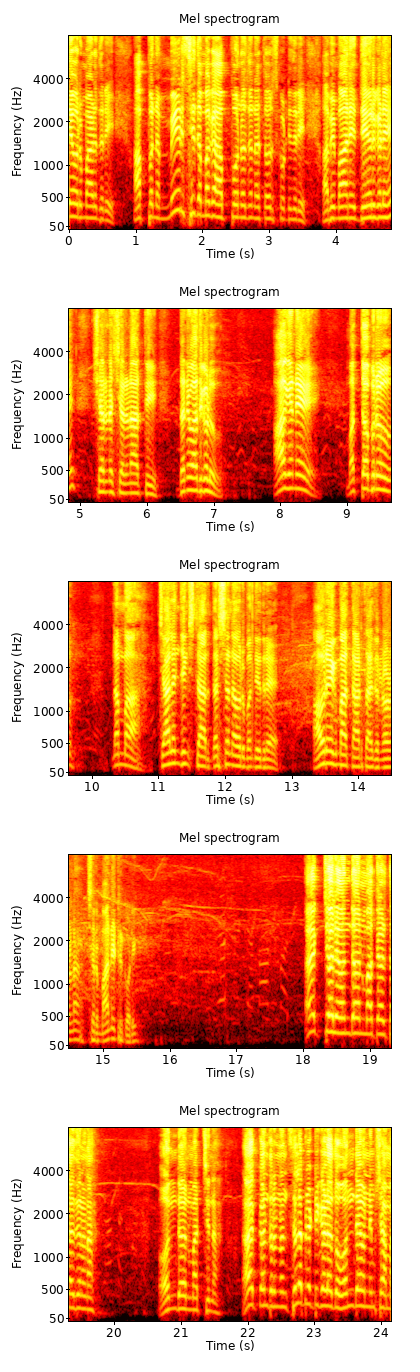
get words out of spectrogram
ದೇವರು ಮಾಡಿದ್ರಿ, ಅಪ್ಪನ ಮೀರಿಸಿದ ಮಗ ಅಪ್ಪು ಅನ್ನೋದನ್ನ ತೋರಿಸ್ಕೊಟ್ಟಿದ್ರಿ. ಅಭಿಮಾನಿ ದೇವರುಗಳೇ, ಶರಣ ಶರಣಾರ್ಥಿ, ಧನ್ಯವಾದಗಳು. ಹಾಗೇನೆ ಮತ್ತೊಬ್ರು ನಮ್ಮ ಚಾಲೆಂಜಿಂಗ್ ಸ್ಟಾರ್ ದರ್ಶನ್ ಅವರು ಬಂದಿದ್ರೆ ಅವ್ರೇಗೆ ಮಾತನಾಡ್ತಾ ಇದ್ರು ನೋಡೋಣ, ಸರ್ ಮಾನಿಟರ್ ಕೊಡಿ. ಆಕ್ಚುಲಿ ಒಂದೊಂದು ಮಾತು ಹೇಳ್ತಾ ಇದ್ದೀನಣ್ಣ. ಒಂದೊಂದು ಮಚ್ಚಿನ ಯಾಕಂದ್ರೆ ನನ್ನ ಸೆಲೆಬ್ರಿಟಿಗಳದು ಒಂದೇ ಒಂದು ನಿಮಿಷ ಅಮ್ಮ.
